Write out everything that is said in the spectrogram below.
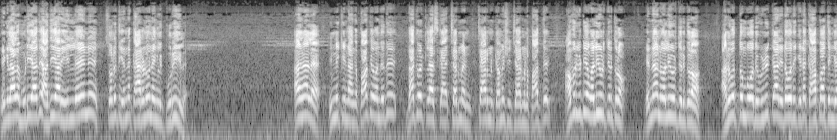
எங்களால முடியாது அதிகாரம் இல்லைன்னு சொல்றதுக்கு என்ன காரணம்னு எங்களுக்கு புரியல. அதனால இன்னைக்கு நாங்க பார்க்க வந்தது backward class chairman chairman commission சேர்மனை பார்த்து அவர்கிட்டயும் வலியுறுத்தி இருக்கிறோம் என்னன்னு வலியுறுத்தி இருக்கிறோம் அறுபத்தொன்பது விழுக்காடு இடஒதுக்கீடை காப்பாத்துங்க.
